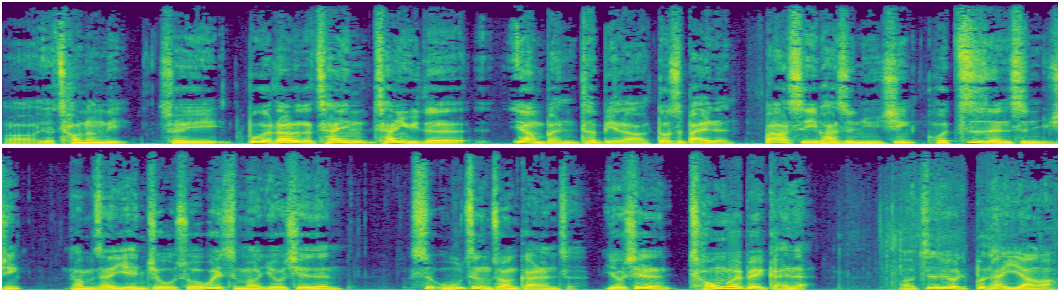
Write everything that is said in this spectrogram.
哦，有超能力。所以，不过当这个参参与的样本特别了，都是白人，八十一趴是女性或自认是女性。他们在研究说，为什么有些人是无症状感染者，有些人从未被感染？哦，这就不太一样啊。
